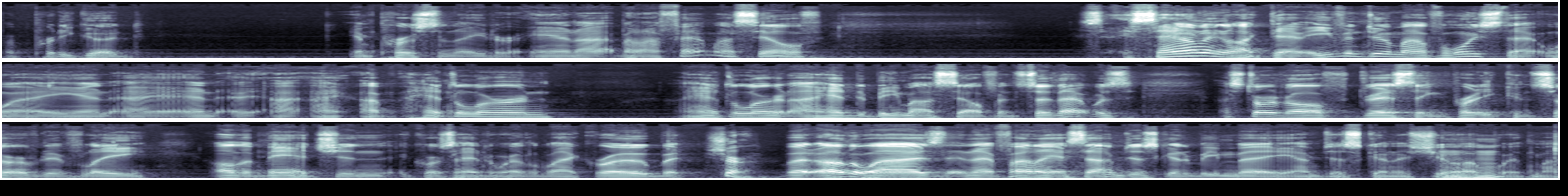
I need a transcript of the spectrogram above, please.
I'm a pretty good impersonator. And I, but I found myself sounding like that, even doing my voice that way. And I, and I, I, I had to learn. I had to learn. I had to be myself. And so that was. I started off dressing pretty conservatively on the bench, and of course I had to wear the black robe. But Sure. But otherwise, and I finally I said, I'm just going to be me. I'm just going to show Mm-hmm. up with my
